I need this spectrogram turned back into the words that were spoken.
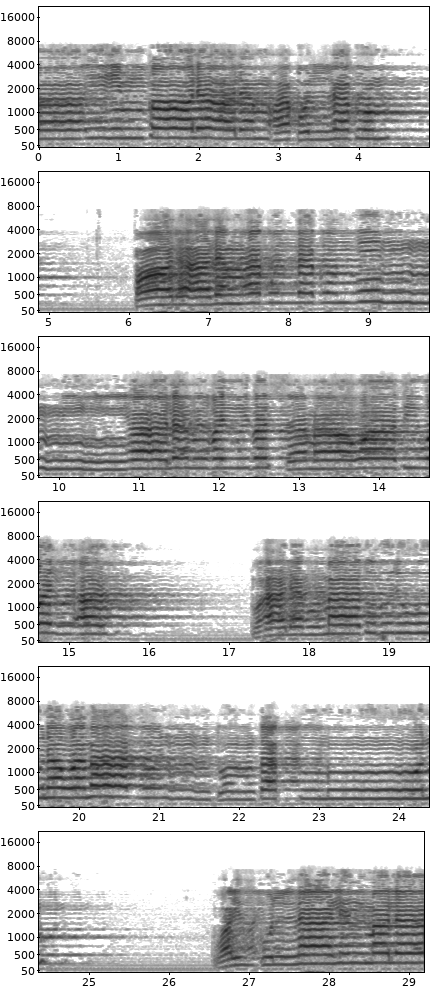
بأسمائهم قال ألم أقل لكم قال ألم أقل لكم إني أعلم غيب السماوات والأرض وأعلم ما تبدون وما كنتم تكتمون وإذ قلنا للملائكة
